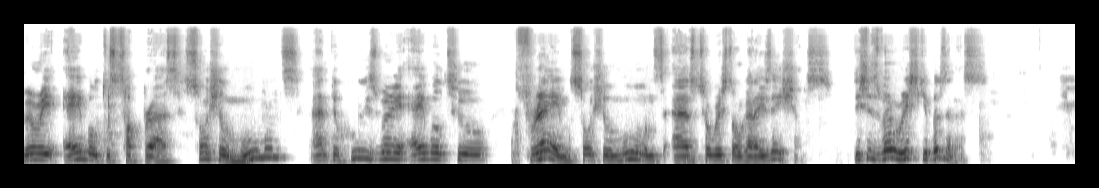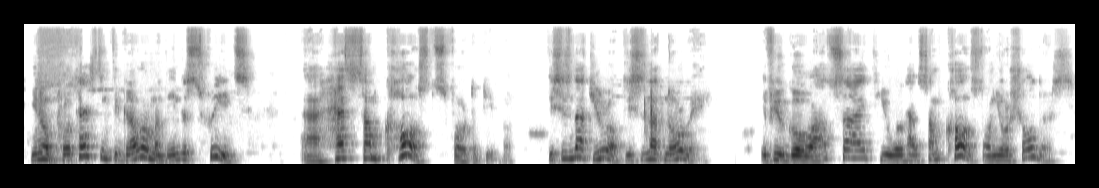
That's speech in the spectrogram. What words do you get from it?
very able to suppress social movements and who is very able to frame social movements as mm. terrorist organizations. This is very risky business you know, protesting the government in the streets uh, has some costs for the people. This is not Europe. This is not Norway. If you go outside, you will have some cost on your shoulders.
